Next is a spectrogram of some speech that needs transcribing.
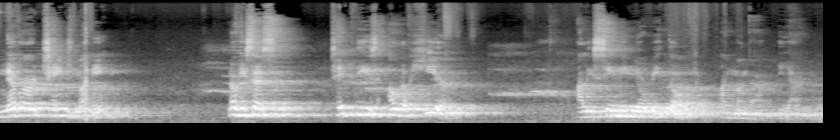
never change money. No, he says, take these out of here. Alisini yorito anmanga iyan.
